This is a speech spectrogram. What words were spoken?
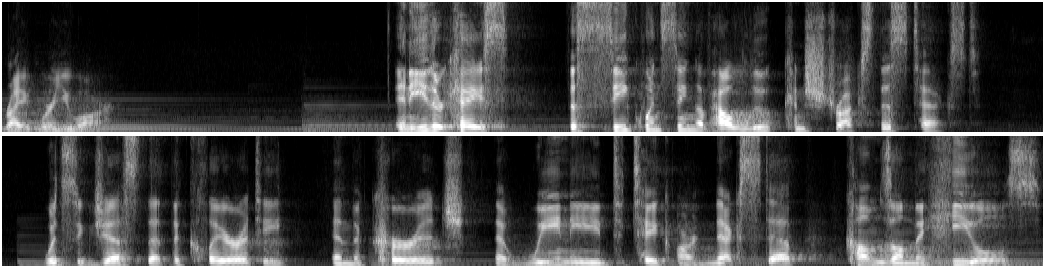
right where you are. In either case, the sequencing of how Luke constructs this text would suggest that the clarity and the courage that we need to take our next step comes on the heels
